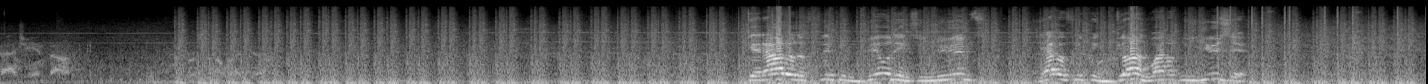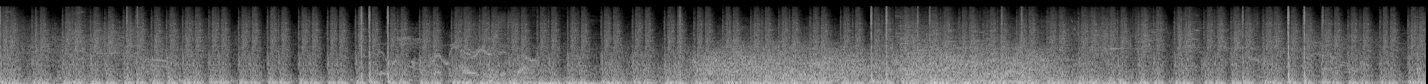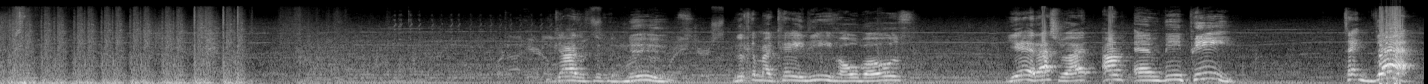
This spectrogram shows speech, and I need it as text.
Apache inbound. Get out of the flipping buildings, you noobs! You have a flipping gun, why don't you use it? Friendly Harriers inbound. We're not here to You guys are flipping noobs. Look at my KD, hobos. Yeah, that's right. I'm MVP. Take that.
